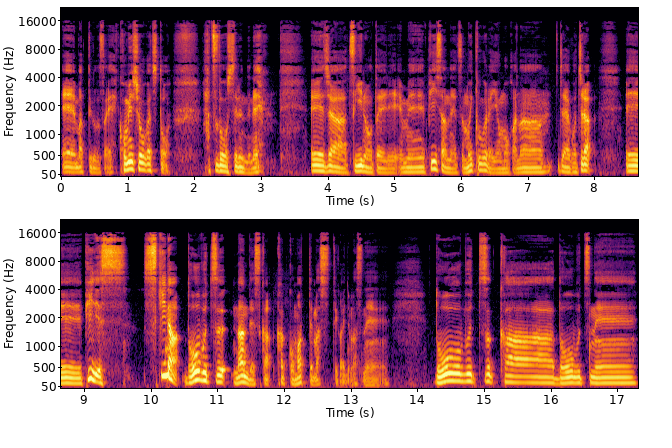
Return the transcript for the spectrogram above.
えー、待ってください。コミュ障がちょっと発動してるんでね。えー、じゃあ次のお便り、えー、P さんのやつもう一個ぐらい読もうかな。じゃあこちら、えー、P です。好きな動物何ですか？かっこ待ってますって書いてますね。動物か、動物ね。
